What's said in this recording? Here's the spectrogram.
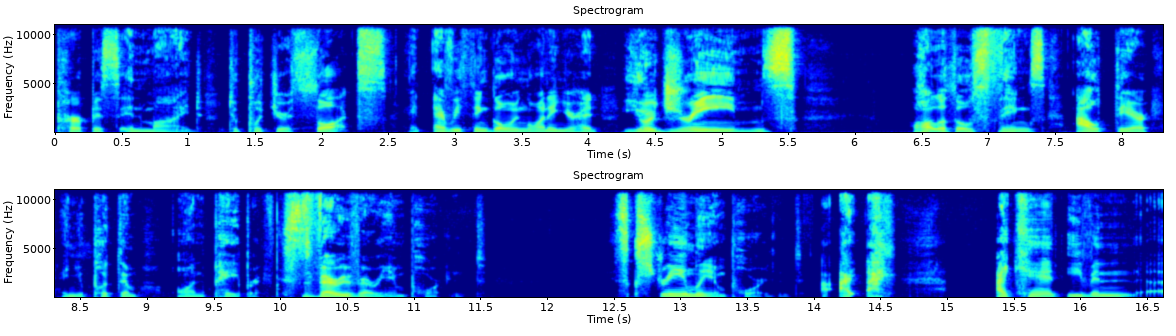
purpose in mind to put your thoughts and everything going on in your head, your dreams, all of those things out there, and you put them on paper. This is very, very important. It's extremely important. I, I, I can't even. Uh,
